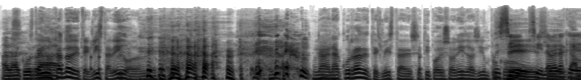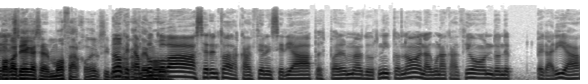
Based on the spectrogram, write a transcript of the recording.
a la curra. Estoy buscando de teclista, digo. Una Ana Curra de teclista, ese tipo de sonido así un poco... Pues sí, sí, la verdad que Tampoco tiene que ser Mozart, joder. Si No, que tampoco hacemos- va a ser en todas las canciones, sería pues poner un adornito, ¿no? En alguna canción donde pegaría.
